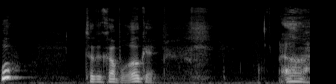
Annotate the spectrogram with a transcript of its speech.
Woo! Took a couple. Okay. Uh,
